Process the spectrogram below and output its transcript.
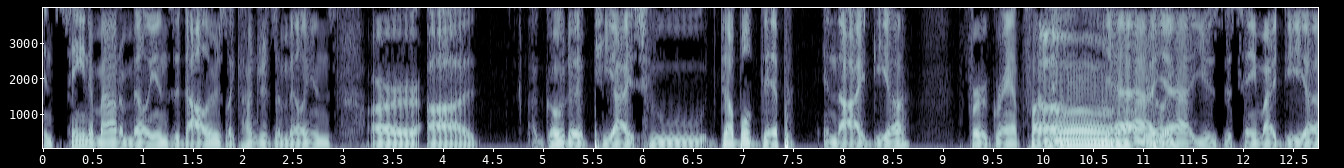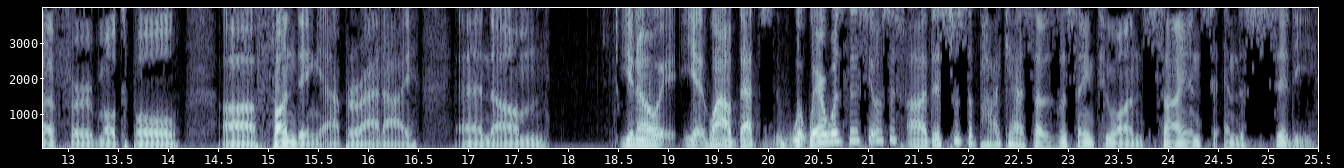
insane amount of millions of dollars, like hundreds of millions, are uh, go to PIs who double dip in the idea for grant funding. Oh, yeah, really? yeah. Use the same idea for multiple uh, funding apparatus, and um, You know, yeah. Wow, that's wh- where was this, Joseph? uh, this was a podcast I was listening to on Science and the City.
